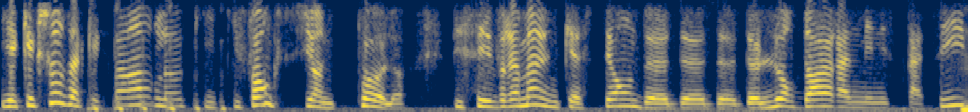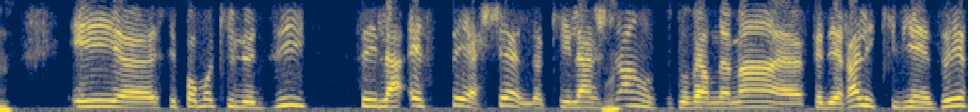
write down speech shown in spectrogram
Il y a quelque chose à quelque part là qui, qui fonctionne pas là. Puis c'est vraiment une question de, de, de, de lourdeur administrative. Hum. Et euh, c'est pas moi qui le dis, c'est la SCHL, qui est l'agence du gouvernement euh, fédéral et qui vient dire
